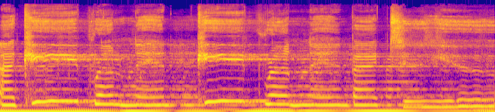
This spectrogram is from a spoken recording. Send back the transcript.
I keep running, keep running back to you.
